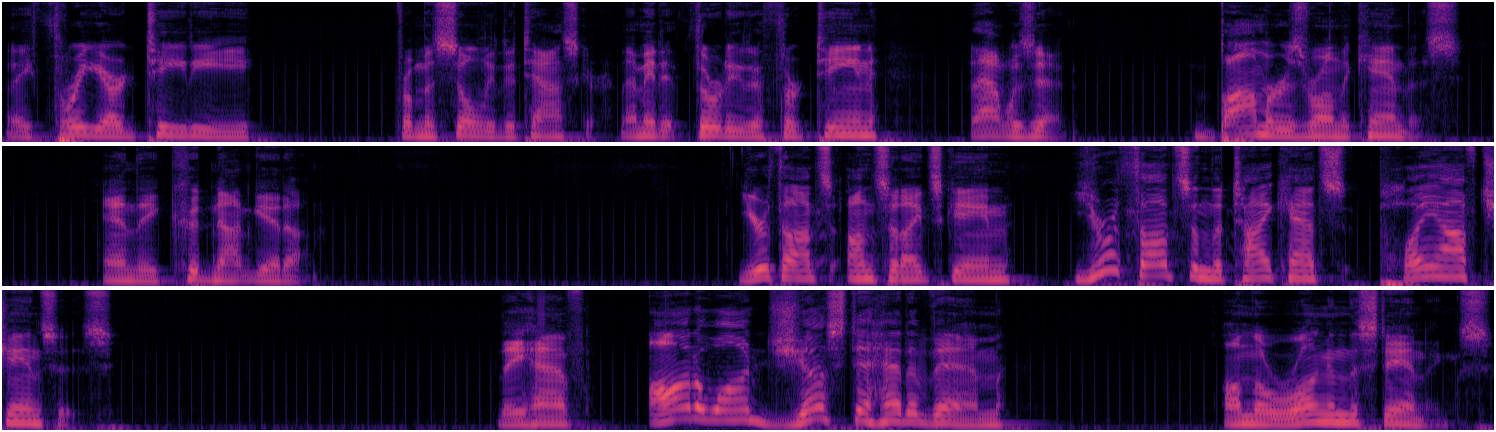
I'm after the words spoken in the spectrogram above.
with a three yard TD from Masoli to Tasker. That made it 30 to 13. That was it. Bombers were on the canvas, and they could not get up. Your thoughts on tonight's game? Your thoughts on the Ticats' playoff chances? They have Ottawa just ahead of them on the rung in the standings.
